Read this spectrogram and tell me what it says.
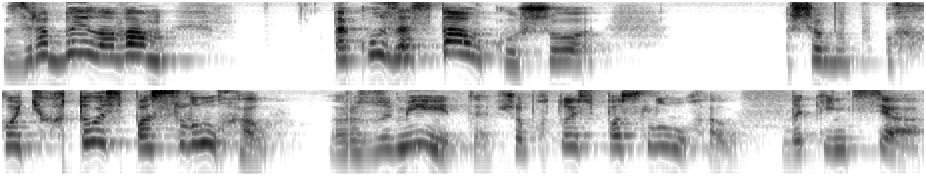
Зробила вам таку заставку, що щоб хоч хтось послухав, розумієте? Щоб хтось послухав до кінця.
